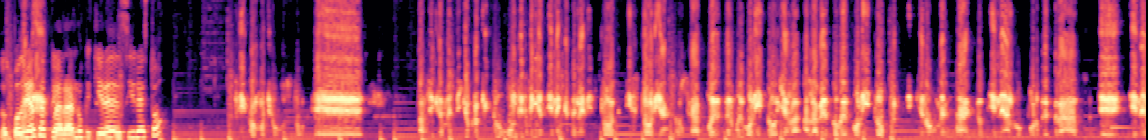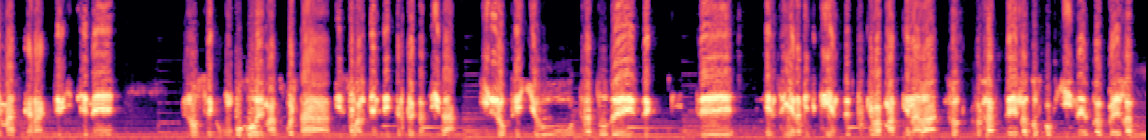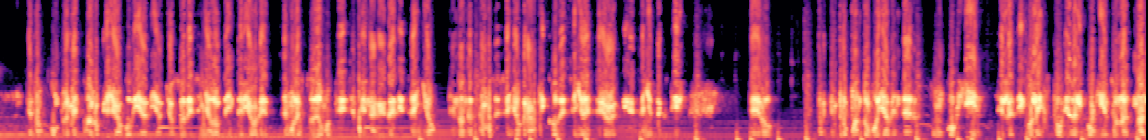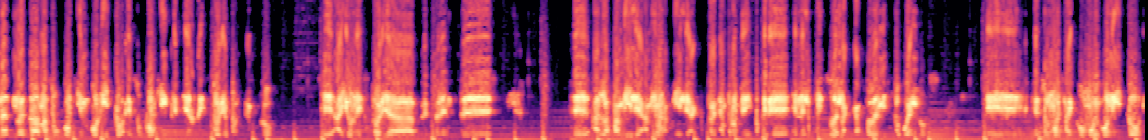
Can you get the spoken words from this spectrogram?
¿Nos podrías aclarar lo que quiere decir esto? Sí, con mucho gusto. Eh, básicamente yo creo que un diseño tiene que tener historia. O sea, puede ser muy bonito y a la, vez no ves bonito, pero si tiene un mensaje o tiene algo por detrás, eh, tiene más carácter y tiene, no sé, un poco de más fuerza visualmente interpretativa y lo que yo trato de, enseñar a mis clientes, porque más que nada las telas, los cojines, las velas, es un complemento de lo que yo hago día a día. Yo soy diseñador de interiores, tengo un estudio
